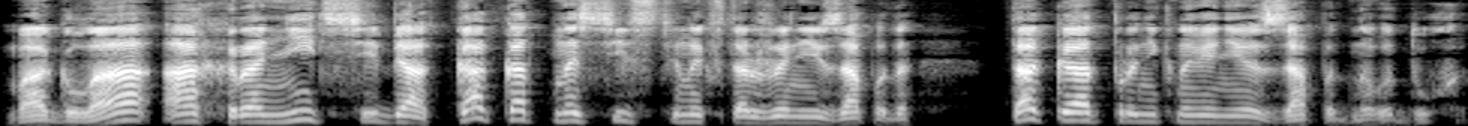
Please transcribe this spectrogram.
могла охранить себя как от насильственных вторжений Запада, так и от проникновения западного духа.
